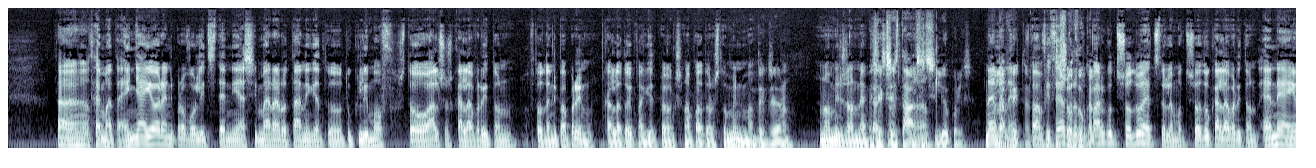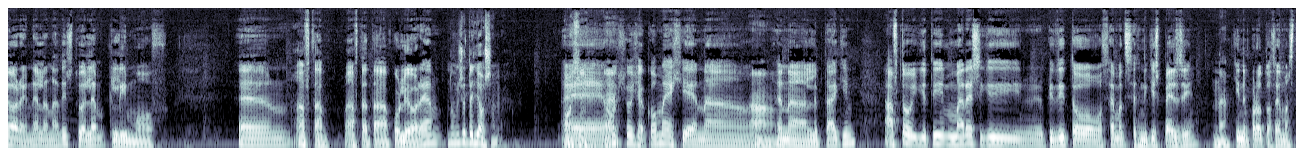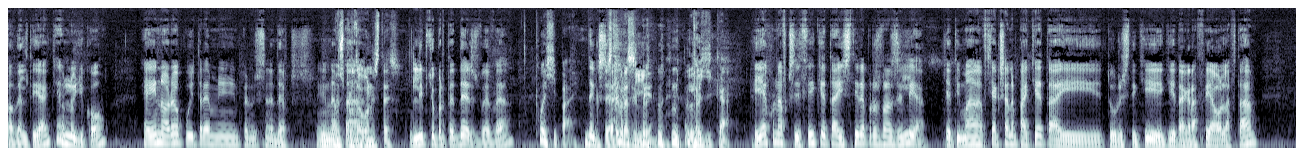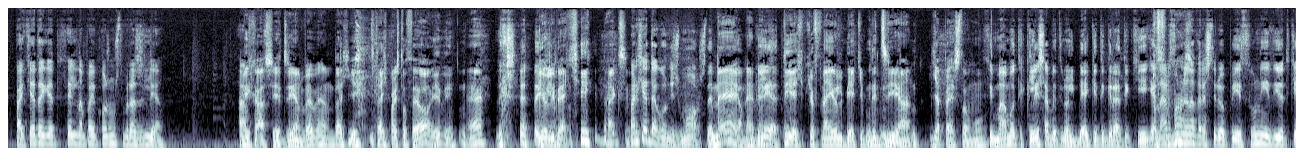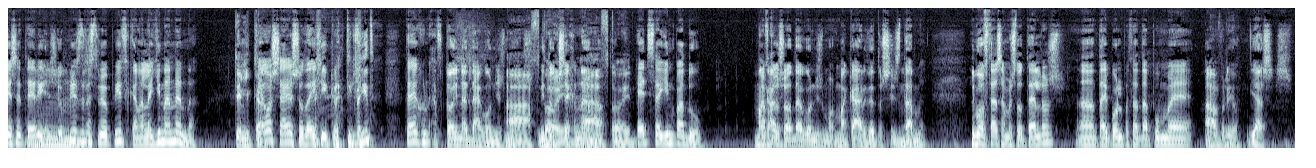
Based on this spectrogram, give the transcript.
Τα θέματα. 9 η ώρα είναι η προβολή της ταινίας. Σήμερα ρωτάνε για το του Κλίμοφ στο Άλσος Καλαβρίτων. Αυτό δεν είπα πριν. Καλά το είπα, γιατί πρέπει να ξαναπάω τώρα στο μήνυμα. Δεν ξέρω. Νομίζω ναι. Εσύ κάτσε ξέρει τα να- άλλα της Ηλιούπολης. Ναι, ναι, ναι. Στο αμφιθέατρο του πάρκου της Οδού, έτσι το λέμε. Της Οδού Καλαβρίτων. 9 η ώρα είναι, έλα να δεις του Ελέμ Κλίμοφ. Ε, αυτά, αυτά τα πολύ ωραία. Νομίζω τελειώσαμε. Ε, Όχι, ε; όχι, όχι ακόμα. Έχει ένα, Α. ένα λεπτάκι. Αυτό γιατί μου αρέσει και επειδή το θέμα της εθνικής παίζει Ναι. και είναι πρώτο θέμα στα δελτία και λογικό. Ε, είναι ωραίο που η Τρέμι παίρνει συνεντεύξεις. Με τους πρωταγωνιστές. Λείπει ο Πρετεντέρη βέβαια. Πού έχει πάει; Δεν ξέρω. Στη Βραζιλία. Λογικά. Ε, Έχουν αυξηθεί και τα ειστήρια προς Βραζιλία. Και ετοιμα- φτιάξανε πακέτα η τουριστική εκεί, τα γραφεία, όλα αυτά. Πακέτα γιατί θέλει να πάει ο κόσμος στη Βραζιλία. Μην χάσει η Αιτζίαν βέβαια, να τα έχει, τα έχει πάει στο Θεό ήδη. Ε; Δεν ξέρω. η Ολυμπιακή, εντάξει. Υπάρχει ανταγωνισμός. Δεν ναι, μπορεί, ναι, ναι. αποκλείεται. Τι έχει πιο φθηνά η Ολυμπιακή από την Αιτζίαν. Για πες το μου. Θυμάμαι ότι κλείσαμε την Ολυμπιακή την κρατική για Το να έρθουν θυμάσαι. να δραστηριοποιηθούν οι ιδιωτικές εταιρείες. Οι οποίες δραστηριοποιήθηκαν, αλλά γίναν ένα. Τελικά. Και όσα έσοδα έχει η κρατική, τα έχουν. Αυτό είναι ανταγωνισμός. Α, αυτό Μην το είναι, ξεχνάμε α, αυτό. αυτό είναι. Έτσι θα γίνει παντού. Μακάρι. Αυτός ο ανταγωνισμός. Μακάρι, δεν το συζητάμε. Λοιπόν, φτάσαμε στο τέλος. Τα υπόλοιπα θα τα πούμε αύριο. Γεια σας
